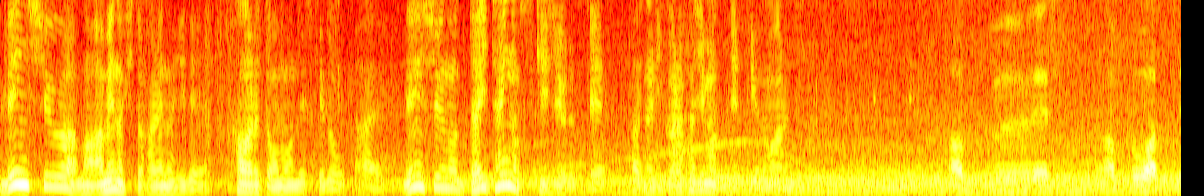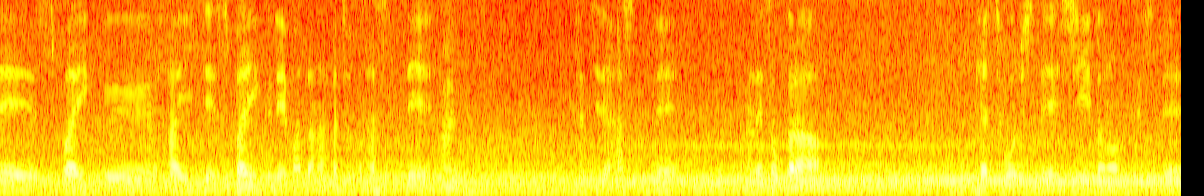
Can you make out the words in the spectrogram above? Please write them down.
練習はまあ雨の日と晴れの日で変わると思うんですけどなはい。練習の大体のスケジュールってはい。何から始まってっていうのはあるんですか、アップですアップ終わってスパイク履いてスパイクでまたなんかちょっと走ってはい。土で走ってでそこからキャッチボールしてシートノックして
